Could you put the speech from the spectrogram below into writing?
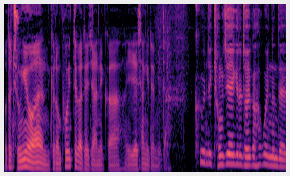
어떤 중요한 그런 포인트가 되지 않을까 예상이 됩니다. 그 이제 경제 얘기를 저희가 하고 있는데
